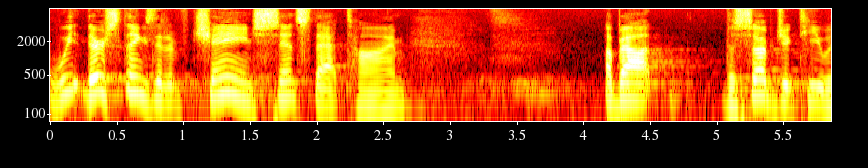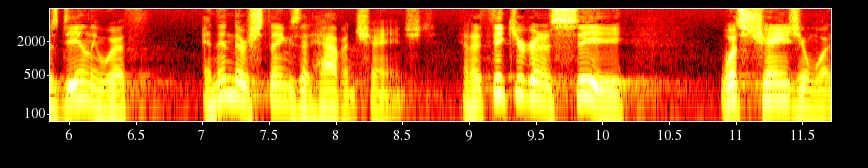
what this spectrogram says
we, there's things that have changed since that time about the subject he was dealing with, and then there's things that haven't changed. And I think you're going to see what's changed and what,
